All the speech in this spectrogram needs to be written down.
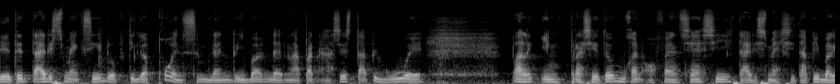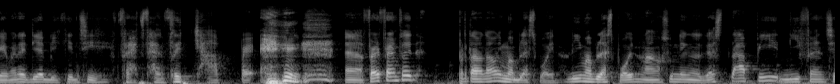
yaitu Tyrese Maxey 23 poin, 9 rebound dan 8 assist tapi gue paling impress itu bukan offense-nya si Tyrese Maxey tapi bagaimana dia bikin si Fred VanVleet capek. uh, Fred VanVleet pertama-tama 15 poin. 15 poin langsung dia ngegas tapi defense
